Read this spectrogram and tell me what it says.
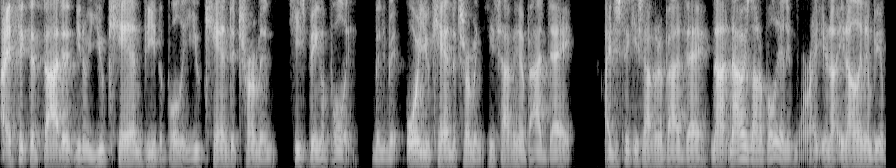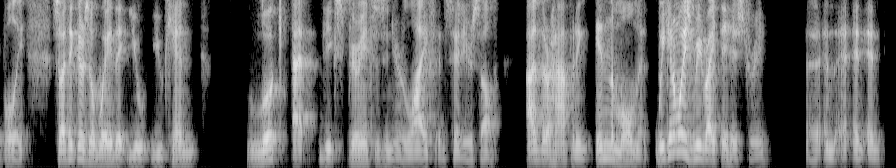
I think that that is, you know, you can be the bully. You can determine he's being a bully. Then you be, or you can determine he's having a bad day I just think he's having a bad day. Not now he's not a bully anymore, right? You're not you're not letting him be a bully. So I think there's a way that you you can look at the experiences in your life and say to yourself, as they're happening in the moment, we can always rewrite the history, uh, and and and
